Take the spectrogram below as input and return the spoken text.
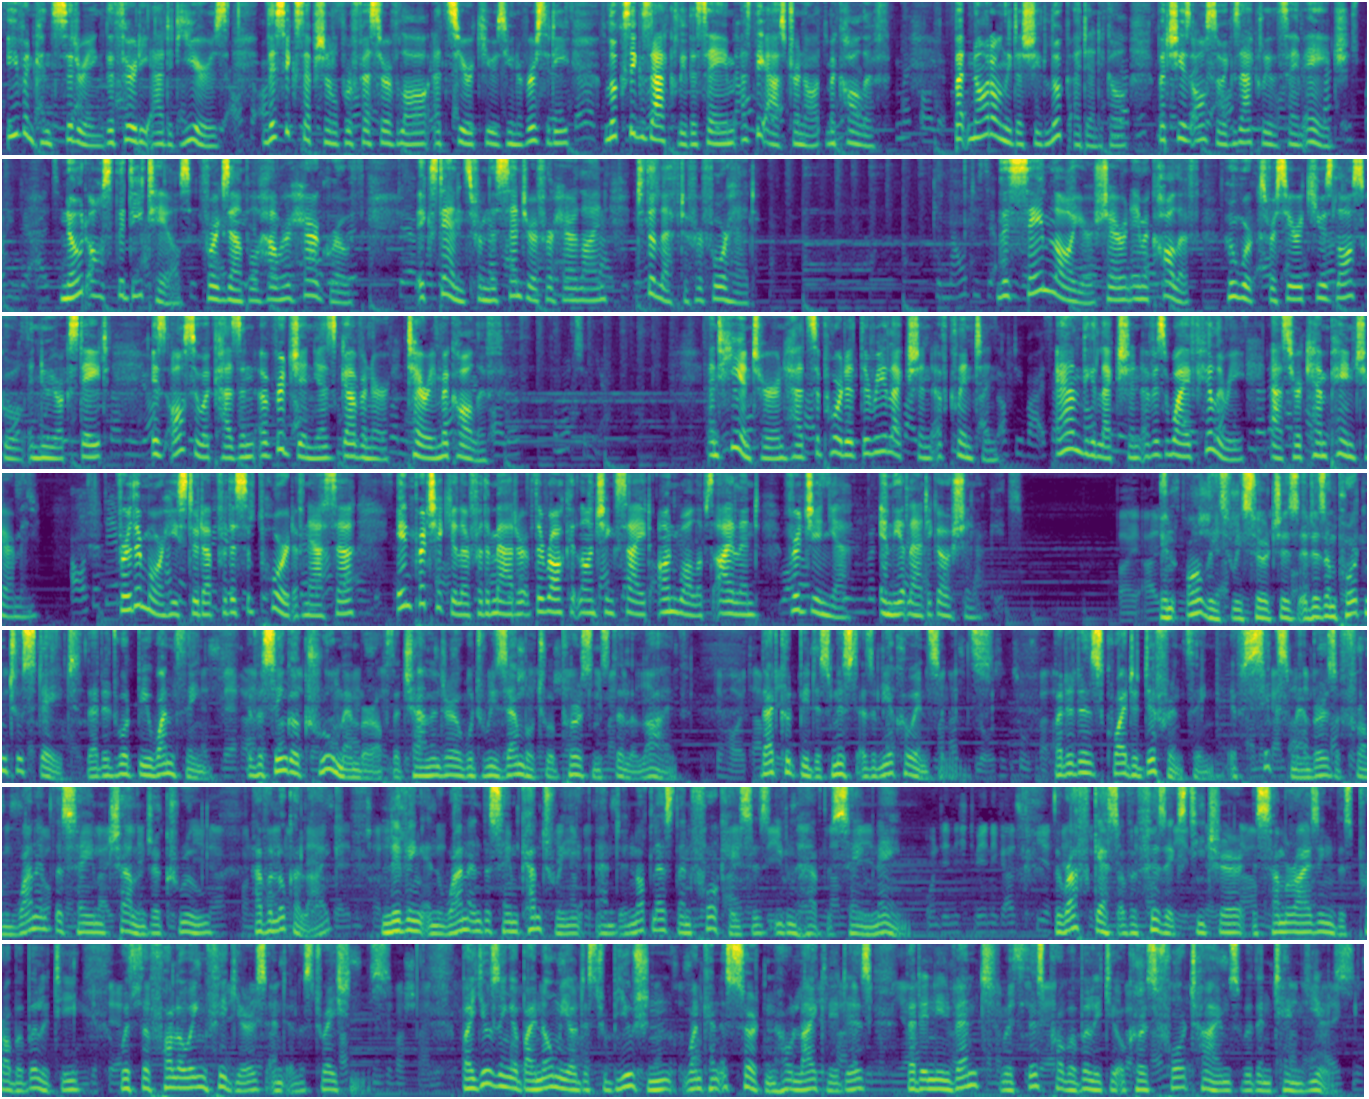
Even considering the 30 added years, this exceptional professor of law at Syracuse University looks exactly the same as the astronaut McAuliffe. But not only does she look identical, but she is also exactly the same age. Note also the details, for example, how her hair growth extends from the center of her hairline to the left of her forehead. The same lawyer, Sharon A. McAuliffe, who works for Syracuse Law School in New York State, is also a cousin of Virginia's governor, Terry McAuliffe. And he, in turn, had supported the re election of Clinton and the election of his wife Hillary as her campaign chairman. Furthermore, he stood up for the support of NASA, in particular for the matter of the rocket launching site on Wallops Island, Virginia, in the Atlantic Ocean. In all these researches, it is important to state that it would be one thing if a single crew member of the Challenger would resemble to a person still alive. That could be dismissed as a mere coincidence. But it is quite a different thing if six members from one and the same Challenger crew have a look-alike, living in one and the same country, and in not less than four cases even have the same name. The rough guess of a physics teacher is summarizing this probability with the following figures and illustrations. By using a binomial distribution, one can ascertain how likely it is that an event with this probability occurs four times within 10 years.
